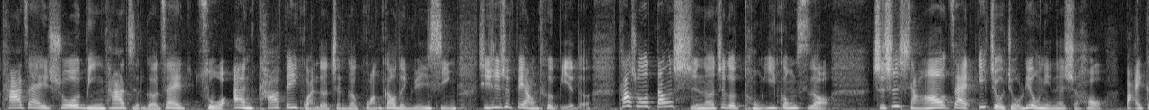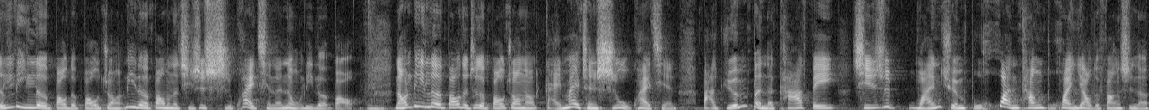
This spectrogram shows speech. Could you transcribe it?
他在说明他整个在左岸咖啡馆的整个广告的原型，其实是非常特别的。他说，当时呢，这个统一公司哦。只是想要在一九九六年的时候，把一个利乐包的包装，利乐包呢其实十块钱的那种利乐包，然后利乐包的这个包装呢改卖成十五块钱，把原本的咖啡其实是完全不换汤不换药的方式呢，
